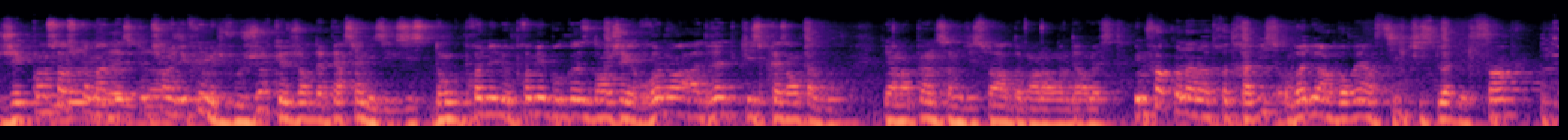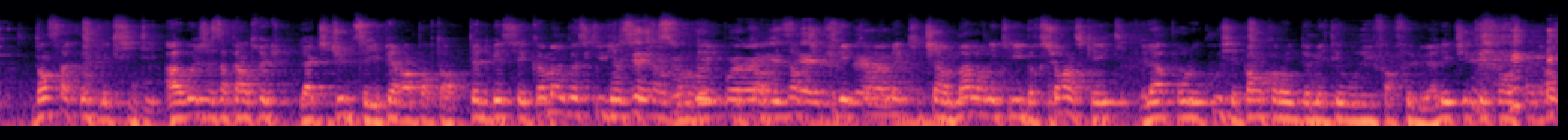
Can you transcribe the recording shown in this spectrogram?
J'ai conscience que ma description est floue, mais je vous jure que ce genre de personnes ils existent. Donc prenez le premier beau gosse d'Angers, Renoir Adred, qui se présente à vous. Il y en a plein le samedi soir devant la Wanderlust. Une fois qu'on a notre Travis, on va lui arborer un style qui se doit d'être simple dans sa complexité. Ah ouais, j'ai zappé un truc. L'attitude c'est hyper important. Tête baissée comme un gosse qui vient de se faire gronder, désarticulé comme un mec qui tient mal en équilibre sur un skate. Et là pour le coup, c'est pas encore une de mes théories farfelues. Allez checker sur Instagram,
